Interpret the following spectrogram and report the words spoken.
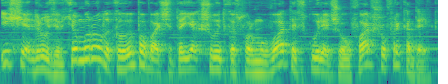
І ще, друзі, в цьому ролику ви побачите, як швидко сформувати з курячого фаршу фрикадельки.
